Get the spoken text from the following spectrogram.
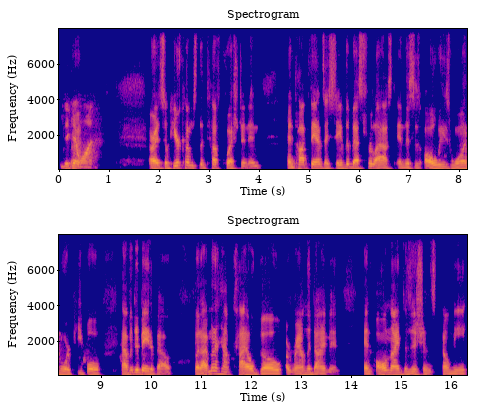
You did get right. one. All right, so here comes the tough question. And and top fans, I save the best for last. And this is always one where people have a debate about. But I'm going to have Kyle go around the diamond and all nine positions tell me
